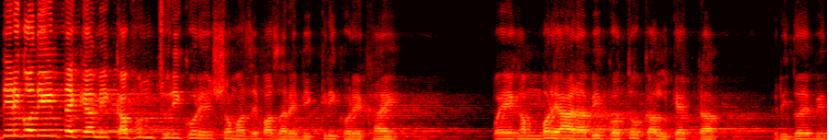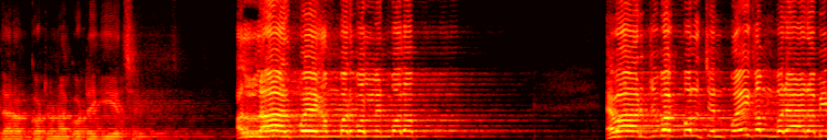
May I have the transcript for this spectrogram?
দীর্ঘদিন থেকে আমি কাফন চুরি করে সমাজে বাজারে বিক্রি করে খাই। পয়গাম্বরে আরবি গতকালকে একটা হৃদয় বিদারক ঘটনা ঘটে গিয়েছে। আল্লাহর পয়গাম্বর বললেন বলো এবার যুবক বলছেন, পয়গম্বরে আরবি,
